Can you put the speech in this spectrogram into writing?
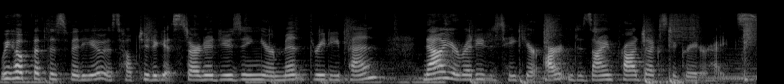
We hope that this video has helped you to get started using your MYNT3D pen. Now you're ready to take your art and design projects to greater heights.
